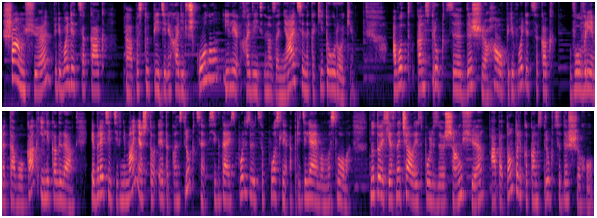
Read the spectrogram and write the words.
上学 переводится как а, поступить или ходить в школу, или ходить на занятия, на какие-то уроки. А вот конструкция 的时候 переводится как во время того, как или когда. И обратите внимание, что эта конструкция всегда используется после определяемого слова. Ну, то есть я сначала использую 上学, а потом только конструкцию 的时候.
